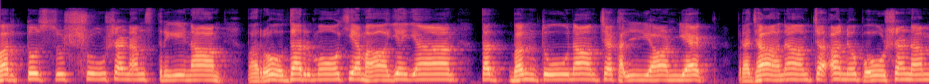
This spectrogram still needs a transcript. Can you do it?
भर्तुः शुश्रूषणं स्त्रीणां परो धर्मो ह्यमायया तद्बन्धूनां च कल्याण्यक् प्रजानां च अनुपोषणं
